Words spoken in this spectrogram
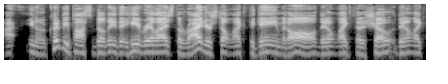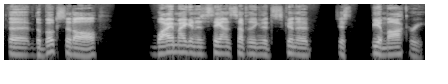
I, you know it could be a possibility that he realized the writers don't like the game at all they don't like the show they don't like the the books at all why am i going to stay on something that's going to just be a mockery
